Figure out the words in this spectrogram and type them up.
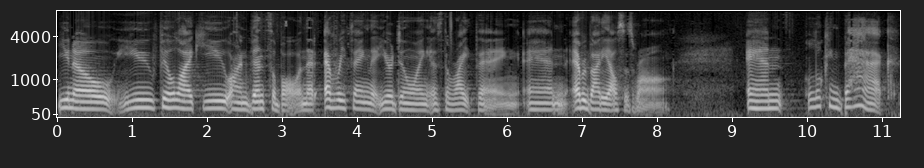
you know, you feel like you are invincible and that everything that you're doing is the right thing and everybody else is wrong. And looking back,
